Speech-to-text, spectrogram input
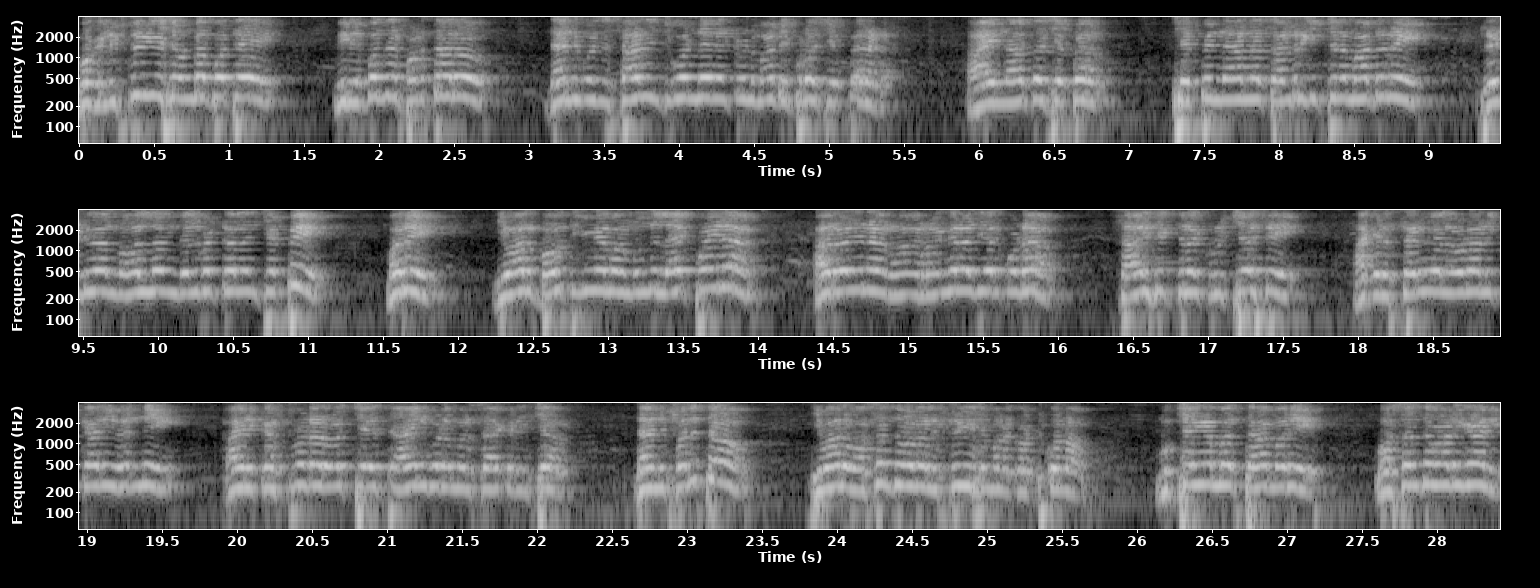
ఒక లిఫ్ట్ ఇరిగేషన్ ఉండకపోతే మీరు ఇబ్బందులు పడతారు దాన్ని కొంచెం సాధించుకోండి అనేటువంటి మాట ఎప్పుడో చెప్పారట. ఆయన నాతో చెప్పారు. చెప్పిన నాన్న తండ్రికి ఇచ్చిన మాటని రెండు వేల నాలుగులో నిలబెట్టాలని చెప్పి మరి ఇవాళ భౌతికంగా మా ముందు లేకపోయినా ఆ రోజున రంగరాజు గారు కూడా సాయశక్తిలో కృషి చేసి అక్కడ సర్వేలు అవడానికి కానీ ఇవన్నీ ఆయన కష్టపడారు వచ్చేసి ఆయన కూడా మనం సహకరించారు. దాని ఫలితం ఇవాళ వసంతవాడ లిఫ్ట్ మనం కట్టుకున్నాం. ముఖ్యంగా మరి తా- మరి వసంతవాడి కానీ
